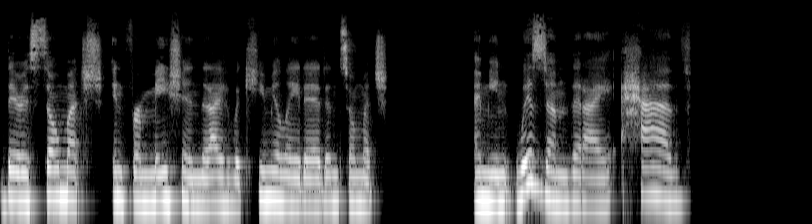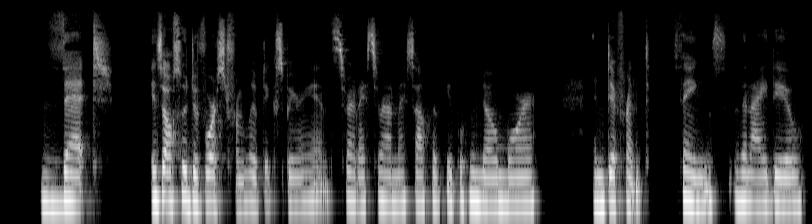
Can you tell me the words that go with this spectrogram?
There is so much information that I have accumulated and so much, I mean, wisdom that I have that is also divorced from lived experience, right? I surround myself with people who know more and different things than I do.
